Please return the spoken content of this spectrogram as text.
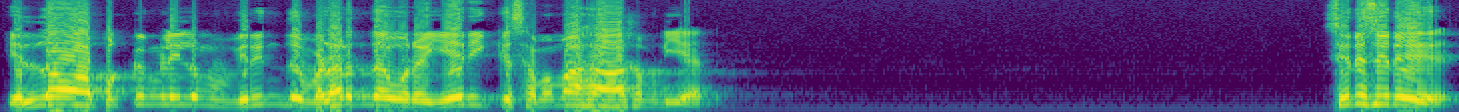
எல்லா பக்கங்களிலும் விரிந்து வளர்ந்த ஒரு ஏரிக்கு சமமாக ஆக முடியாது. சிறு சிறு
